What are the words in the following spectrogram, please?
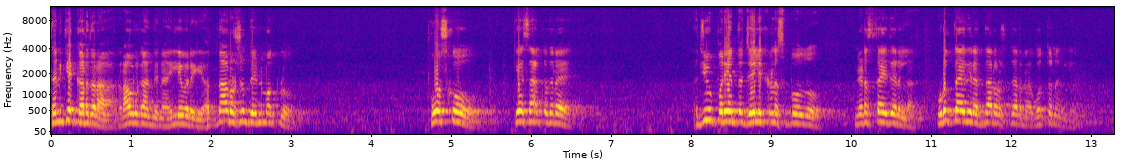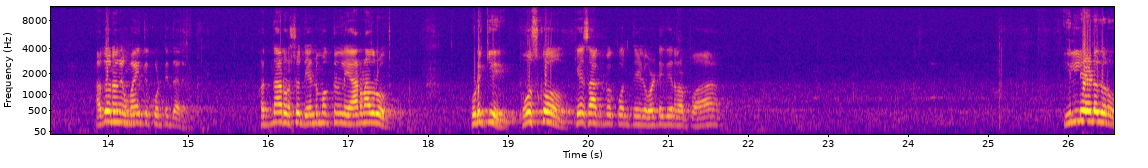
ತನಿಖೆ ಕರೆದ್ರ ರಾಹುಲ್ ಗಾಂಧಿನ ಇಲ್ಲಿವರೆಗೆ. ಹದಿನಾರು ವರ್ಷದ ಹೆಣ್ಮಕ್ಳು ಪೋಸ್ಕೋ ಕೇಸ್ ಹಾಕಿದ್ರೆ ಅಜೀವ ಪರ್ಯಂತ ಜೈಲಿಗೆ ಕಳಿಸ್ಬೋದು. ನಡೆಸ್ತಾ ಇದ್ದೀರಲ್ಲ. ಹುಡುಕ್ತಾ ಇದ್ದೀರಿ ಹದಿನಾರು ವರ್ಷದಾರಲ್ಲ ಗೊತ್ತು ನನಗೆ? ಅದು ನನಗೆ ಮಾಹಿತಿ ಕೊಟ್ಟಿದ್ದಾರೆ. ಹದಿನಾರು ವರ್ಷದ ಹೆಣ್ಣು ಮಕ್ಕಳನ್ನ ಯಾರನ್ನಾದರೂ ಹುಡುಕಿ ಪೋಸ್ಕೋ ಕೇಸ್ ಹಾಕಬೇಕು ಅಂತೇಳಿ ಹೊರಟಿದ್ದೀರಲ್ಲಪ್ಪ. ಇಲ್ಲಿ ಹೇಳಿದ್ರು,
